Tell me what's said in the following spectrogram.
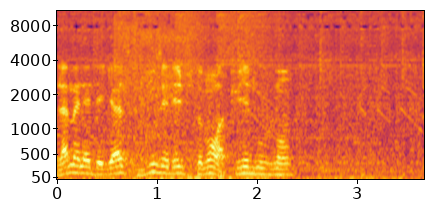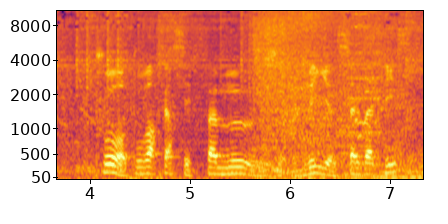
la manette des gaz vous aidez justement à appuyer le mouvement. Pour pouvoir faire ces fameuses vrilles salvatrices.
